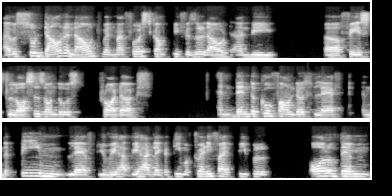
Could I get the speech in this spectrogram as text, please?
i was so down and out when my first company fizzled out and we uh, faced losses on those products and then the co-founders left and the team left. You we had we had like a team of 25 people. All of them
